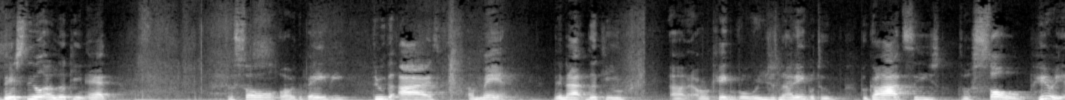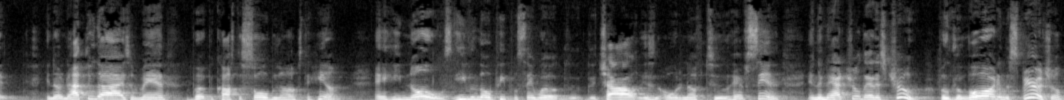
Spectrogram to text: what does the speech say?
they still are looking at the soul or the baby through the eyes of man. They're not looking uh, or capable, we're just not able to. But God sees the soul, period. You know, not through the eyes of man, but because the soul belongs to Him. And He knows, even though people say, well, the, the child isn't old enough to have sinned. In the natural, that is true. But the Lord in the spiritual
